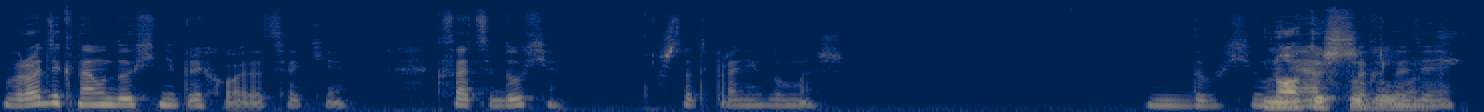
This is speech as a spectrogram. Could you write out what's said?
вроде к нам духи не приходят всякие. Кстати, духи, что ты про них думаешь? Духи Ну, а ты что умерших думаешь? людей.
